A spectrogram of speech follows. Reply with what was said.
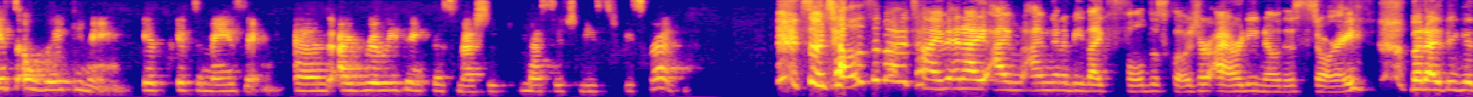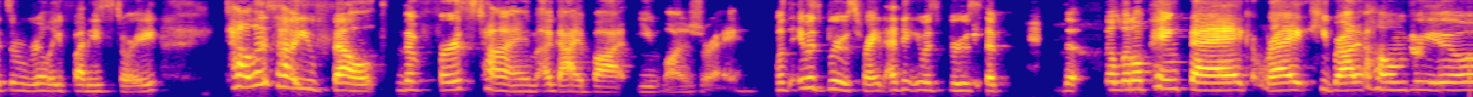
it's awakening. It, it's amazing, and I really think this message message needs to be spread. so tell us about a time and I, I'm I'm gonna be like full disclosure. I already know this story, but I think it's a really funny story. Tell us how you felt the first time a guy bought you lingerie. It was Bruce, right? I think it was Bruce, the, the, the little pink bag, right? He brought it home for you.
